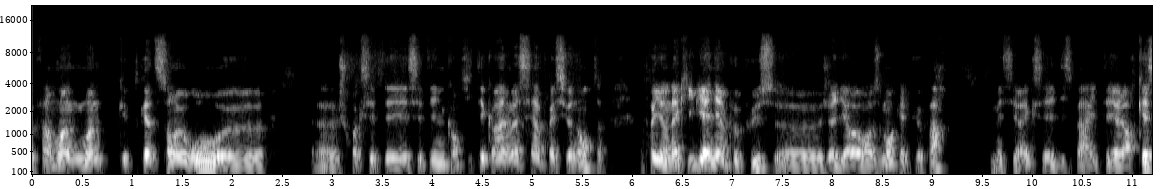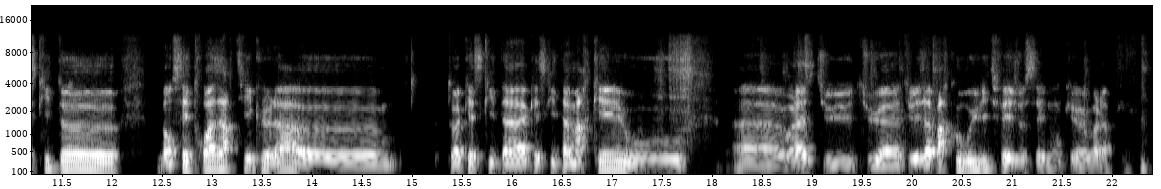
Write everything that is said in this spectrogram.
enfin, moins, moins de 400 euros. je crois que c'était une quantité quand même assez impressionnante. Après, il y en a qui gagnent un peu plus, j'allais dire heureusement quelque part mais c'est vrai que c'est des disparités. Alors, qu'est-ce qui te, dans ces trois articles-là, euh, toi, qu'est-ce qui t'a, marqué ou euh, voilà, tu, tu, les as parcourus vite fait, je sais. Donc euh, voilà.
